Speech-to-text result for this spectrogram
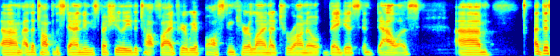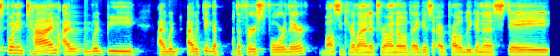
um, at the top of the standing, especially the top five here. We have Boston, Carolina, Toronto, Vegas, and Dallas. Um, at this point in time, I would be, I would, I would think that the first four there, Boston, Carolina, Toronto, Vegas, are probably going to stay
